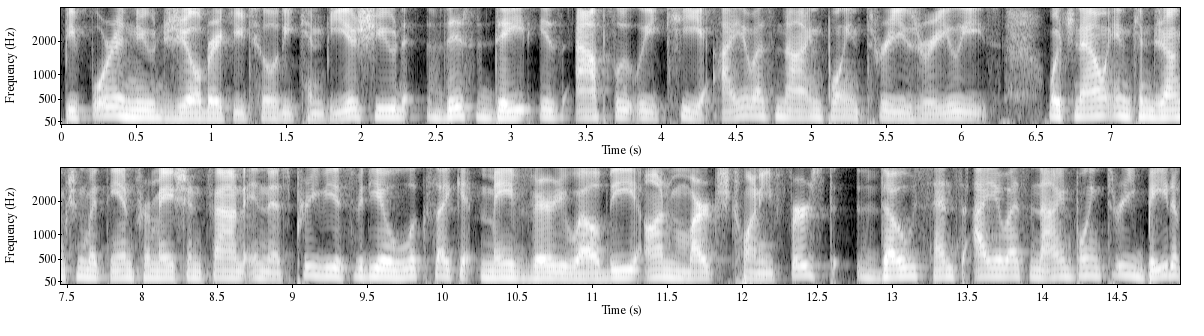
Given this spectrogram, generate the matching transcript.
before a new jailbreak utility can be issued, this date is absolutely key iOS 9.3's release, which now, in conjunction with the information found in this previous video, looks like it may very well be on March 21st, though since iOS 9.3 Beta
